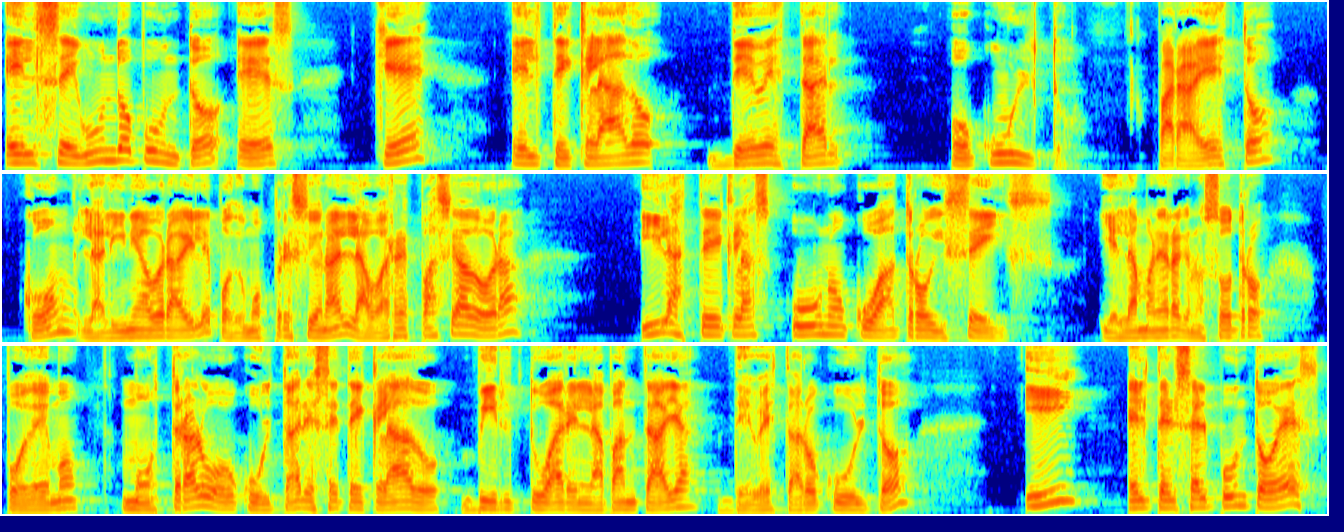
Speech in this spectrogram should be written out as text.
El segundo punto es que el teclado debe estar oculto. Para esto, con la línea braille podemos presionar la barra espaciadora y las teclas 1, 4 y 6. Y es la manera que nosotros podemos mostrar o ocultar ese teclado virtual en la pantalla. Debe estar oculto. Y el tercer punto es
